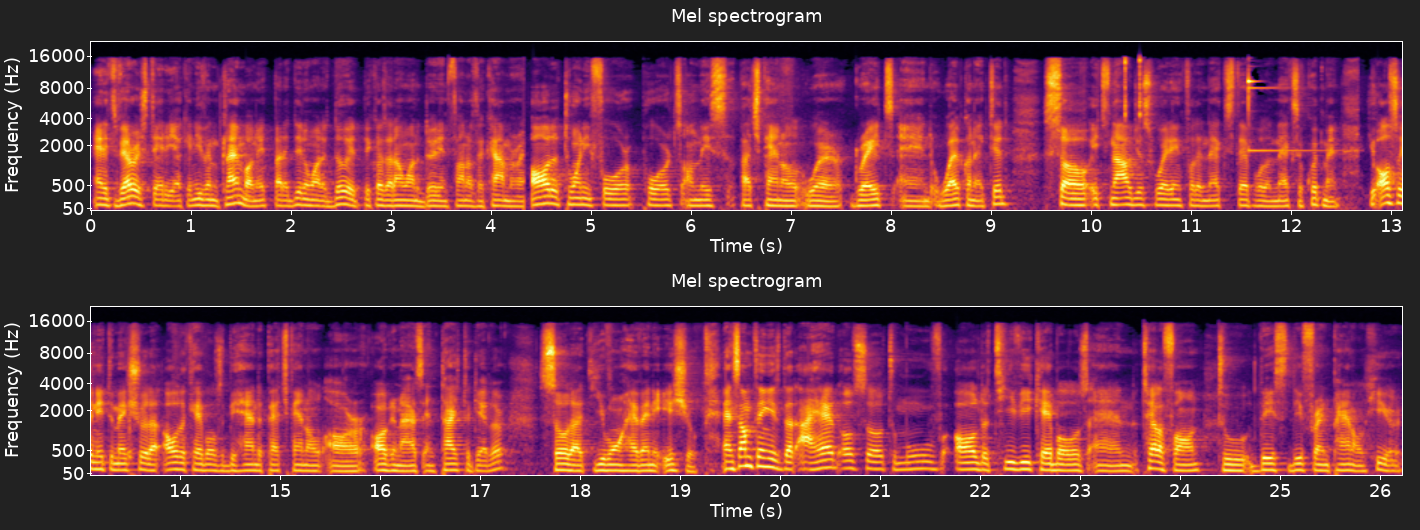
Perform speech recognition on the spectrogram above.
and it's very steady. I can even climb on it, but I didn't want to do it because I don't want to do it in front of the camera. All the 24 ports on this patch panel were great and well connected. So it's now just waiting for the next step or the next equipment. You also need to make sure that all the cables behind the patch panel are organized and tied together so that you won't have any issue. And something is that I had also to move all the TV cables and telephone telephone to this different panel here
